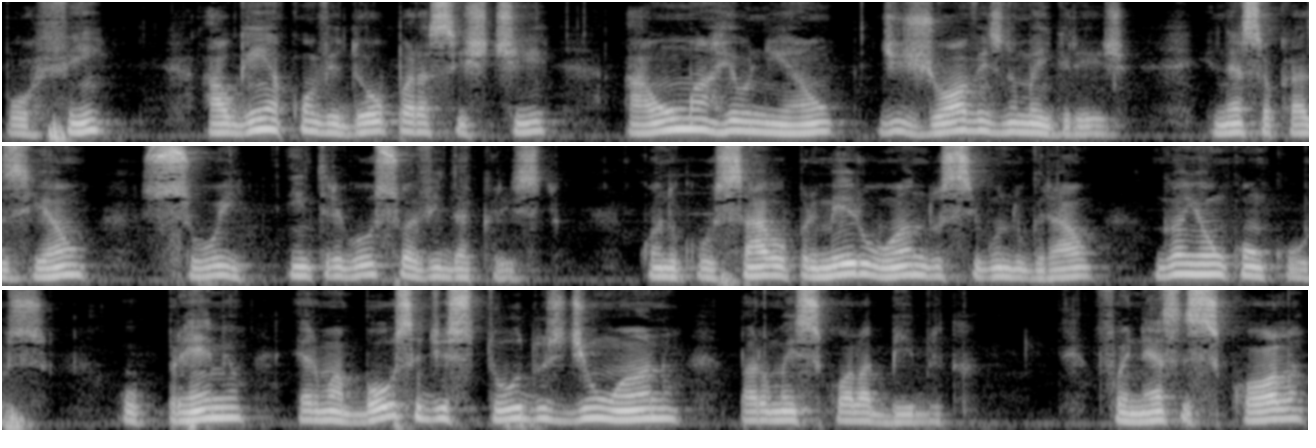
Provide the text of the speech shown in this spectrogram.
Por fim, alguém a convidou para assistir a uma reunião de jovens numa igreja, e nessa ocasião, Sui entregou sua vida a Cristo. Quando cursava o primeiro ano do segundo grau, ganhou um concurso. O prêmio era uma bolsa de estudos de um ano para uma escola bíblica. Foi nessa escola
